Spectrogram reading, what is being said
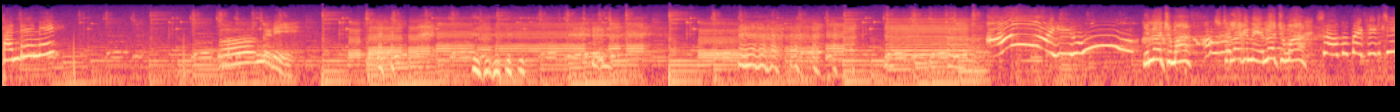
பண்றேனே. போங்கடி என்னாச்சுமா? ஸ்டெல்லா கண்ணு என்னாச்சுமா? சோப்பு பட்டுடுச்சு.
